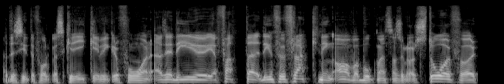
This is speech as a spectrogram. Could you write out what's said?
att det sitter folk och skriker i mikrofon. Alltså, det är ju, jag fattar, det är en förflackning av vad Bokmässan såklart står för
